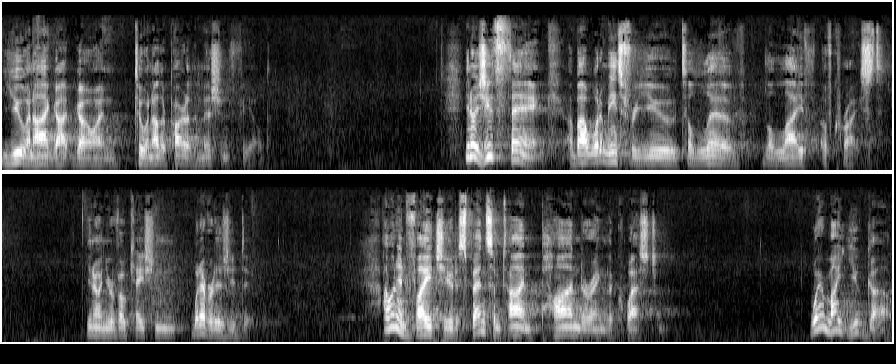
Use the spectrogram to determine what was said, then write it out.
you and I got going to another part of the mission field. You know, as you think about what it means for you to live the life of Christ, you know, in your vocation, whatever it is you do, I want to invite you to spend some time pondering the question where might you go?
